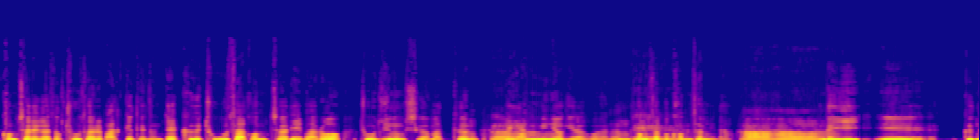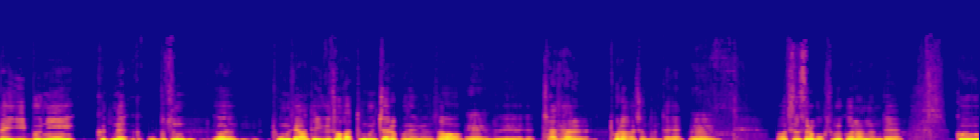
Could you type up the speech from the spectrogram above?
검찰에 가서 조사를 받게 되는데 그 조사 검찰이 바로 조진웅 씨가 맡은 아. 그 양민혁이라고 하는 형사부 예. 검사입니다. 아하. 근데 이, 이 근데 이분이 근데 무슨 어, 동생한테 유서 같은 문자를 보내면서 예. 자살 돌아가셨는데 예. 어, 스스로 목숨을 끊었는데 그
